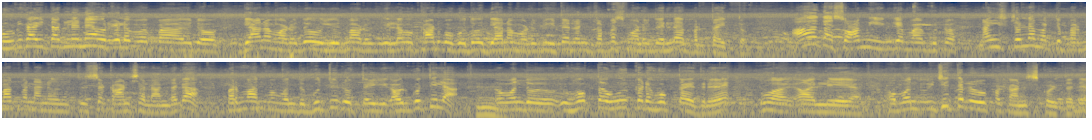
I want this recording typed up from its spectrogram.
ಹುಡುಗ ಇದ್ದಾಗಲೇ ಅವ್ರಿಗೆಲ್ಲ ಪ- ಇದು ಧ್ಯಾನ ಮಾಡೋದು ಯೂಸ್ ಮಾಡೋದು ಎಲ್ಲ ಕಾಡ್ಗೆ ಹೋಗೋದು ಧ್ಯಾನ ಮಾಡೋದು ಈ ಥರ ತಪಸ್ಸು ಮಾಡೋದು ಎಲ್ಲ ಬರ್ತಾಯಿತ್ತು ಆಗ ಸ್ವಾಮಿ ಹಿಂಗೆ ಮಾಡಿಬಿಟ್ಟು ನಾನು ಇಷ್ಟೆಲ್ಲ ಮತ್ತೆ ಪರಮಾತ್ಮ ನಾನು ಒಂದು ದಿವಸ ಕಾಣಿಸಲ್ಲ ಅಂದಾಗ ಪರಮಾತ್ಮ ಒಂದು ಗುಜ್ಜು ರೂಪ ಈಗ ಅವ್ರಿಗೆ ಗೊತ್ತಿಲ್ಲ ಒಂದು ಹೋಗ್ತಾ ಊರ ಕಡೆ ಹೋಗ್ತಾ ಇದ್ರೆ ಅಲ್ಲಿ ಒಂದು ವಿಚಿತ್ರ ರೂಪ ಕಾಣಿಸ್ಕೊಳ್ತದೆ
